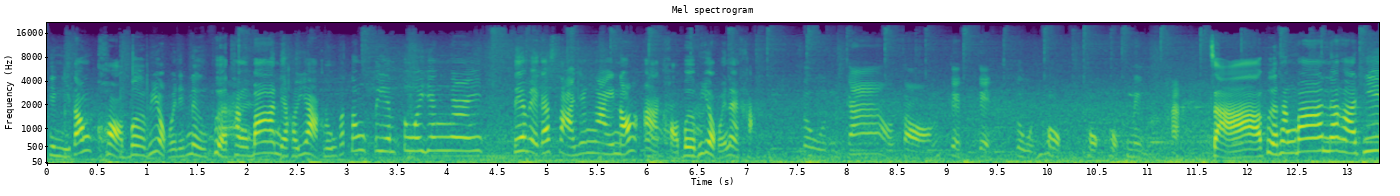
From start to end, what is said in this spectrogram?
อย่างนี้ต้องขอเบอร์พี่หยกไว้นิดนึงเผื่อทางบ้านเนี่ยเขาอยากรู้ว่าต้องเตรียมตัวยังไง เตรียมเอกสารยังไงเนาะอะขอเบอร์พี่หยกไว้หน่อยค่ะ 0 9 2 7 7 0 6 6 6 1 ค่ะ จ๋าเผื่อทางบ้านนะคะที่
